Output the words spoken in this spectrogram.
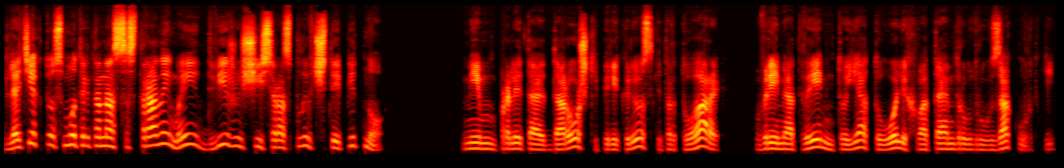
Для тех, кто смотрит на нас со стороны, мы — движущееся расплывчатое пятно. Мимо пролетают дорожки, перекрестки, тротуары. Время от времени то я, то Оля хватаем друг друга за куртки.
